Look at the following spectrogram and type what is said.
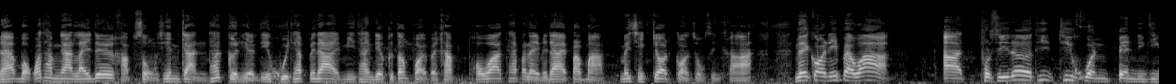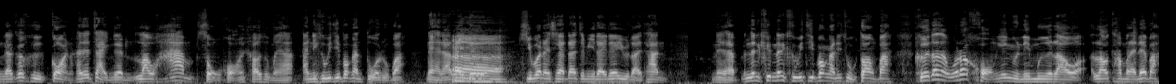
นะบอกว่าทำงานไรเดอร์ขับส่งเช่นกัน ถ้าเกิดเหตุนี้คุยแทบไม่ได้มีทางเดียวคือต้องปล่อยไปครับ เพราะว่าแทบอะไรไม่ได้ประมาทไม่เช็คยอดก่อนส่งสินค้า ในกรณีแปลว่าอ่า procedure ที่ที่ควรเป็นจริง ๆ แล้วก็คือก่อนเขาจะจ่ายเงิน เราห้ามส่งของให้เขาถูกไหมฮะอันนี้คือวิธีป้องกันตัวถูกปะในฐานะไรเดอร์เออคิดว่าในแชทน่าจะมีไรเดอร์อยู่หลายท่านนะครับนั่นคือนั่นคือวิธีป้องกันที่ถูกต้องปะคือถ้าสมมติว่าของยังอยู่ในมือเราอะเราทำอะไรได้ปะ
